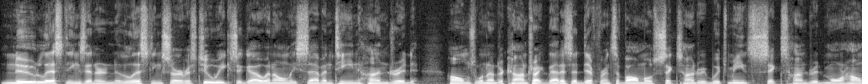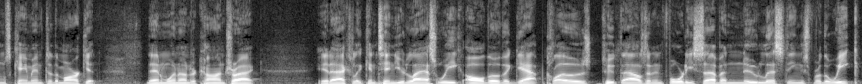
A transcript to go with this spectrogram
new listings entered into the listing service two weeks ago, and only 1,700 homes went under contract. That is a difference of almost 600, which means 600 more homes came into the market than went under contract. It actually continued last week, although the gap closed 2,047 new listings for the week.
